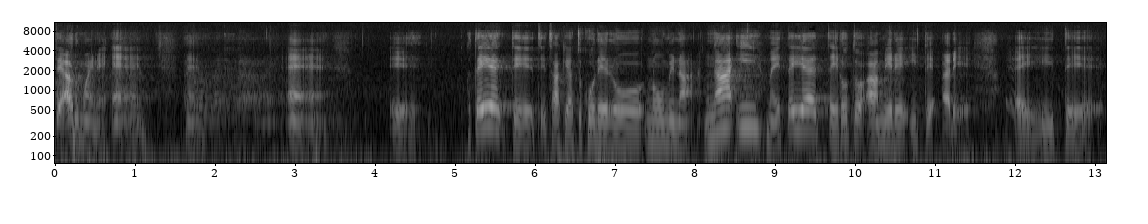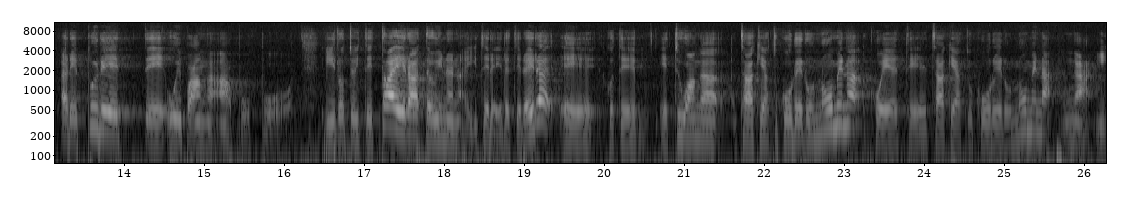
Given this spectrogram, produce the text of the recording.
te aru mai nei. Eh, e. E, e. e. e e, ko teia te, te take atu kōrero nō mena ngāi, mai teia te roto a mere i te are, e, te are pure te uipanga a pōpō. I roto i te tai rātau inana i te reira te reira, e, ko te e tuanga take atu kōrero nō mena, ko e te take atu kōrero nō ngā i.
